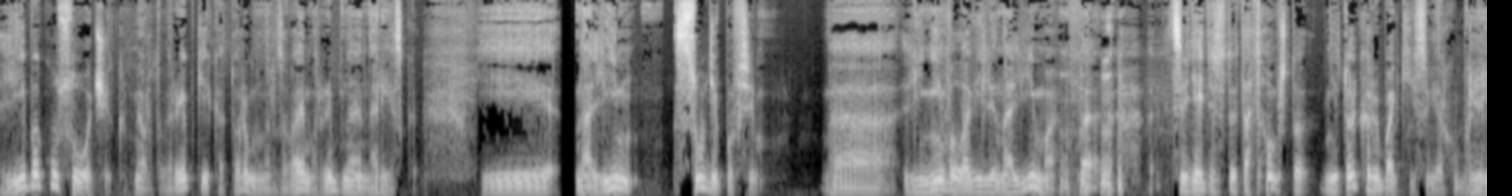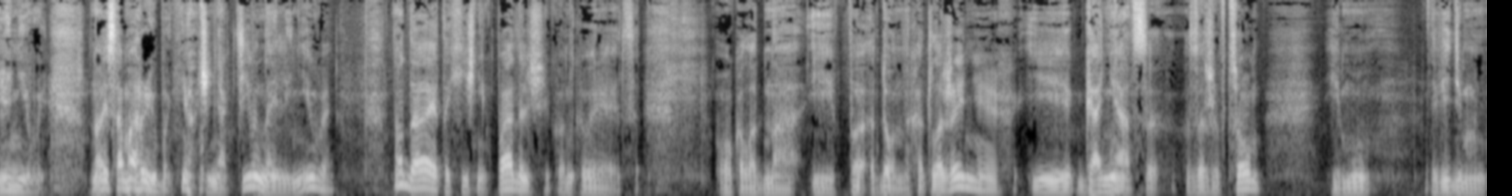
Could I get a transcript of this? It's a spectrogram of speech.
либо кусочек мертвой рыбки, который мы называем рыбная нарезка. И налим, судя по всему, а, лениво ловили налима, да, свидетельствует о том, что не только рыбаки сверху были ленивые, но и сама рыба не очень активная, ленивая. Ну да, это хищник-падальщик, он ковыряется около дна и в донных отложениях, и гоняться за живцом ему видимо...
